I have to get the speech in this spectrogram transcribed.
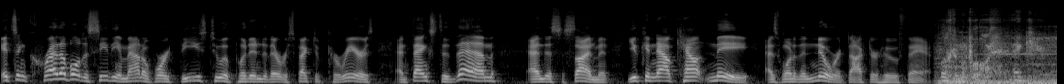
it's incredible to see the amount of work these two have put into their respective careers, and thanks to them and this assignment, you can now count me as one of the newer Doctor Who fans. Welcome aboard. Thank you.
